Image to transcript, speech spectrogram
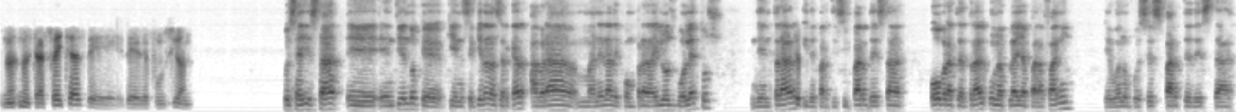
nuestras fechas de, de función pues ahí está. Eh, entiendo que quienes se quieran acercar, habrá manera de comprar ahí los boletos, de entrar y de participar de esta obra teatral, Una playa para Fanny, que bueno, pues es parte de, esta,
